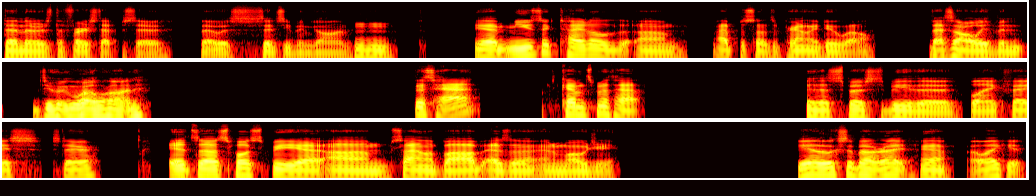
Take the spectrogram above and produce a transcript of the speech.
then there was the first episode that was Since You've Been Gone. hmm Yeah, music titled um episodes apparently do well. That's all we've been doing well on. This hat, Kevin Smith hat. Is that supposed to be the blank face stare? It's uh, supposed to be uh, um Silent Bob as a, an emoji. Yeah, it looks about right. Yeah. I like it.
